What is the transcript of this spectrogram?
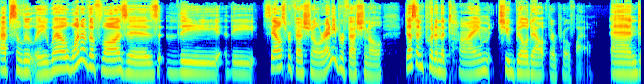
Absolutely. Well, one of the flaws is the the sales professional or any professional doesn't put in the time to build out their profile. And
